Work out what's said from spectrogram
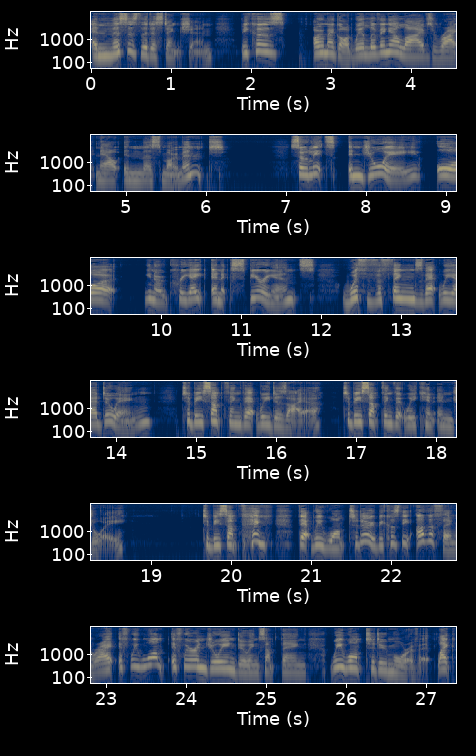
And this is the distinction because, oh my God, we're living our lives right now in this moment. So let's enjoy or, you know, create an experience with the things that we are doing to be something that we desire, to be something that we can enjoy to be something that we want to do because the other thing right if we want if we're enjoying doing something we want to do more of it. Like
